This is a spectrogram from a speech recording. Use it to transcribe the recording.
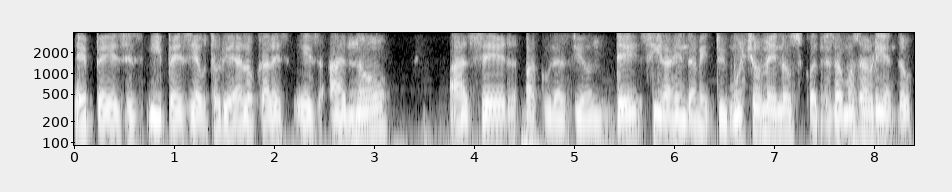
EPS, IPS y autoridades locales es a no hacer vacunación de sin agendamiento y mucho menos cuando estamos abriendo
